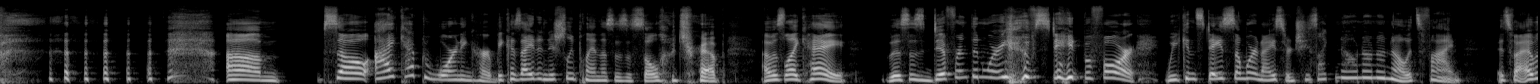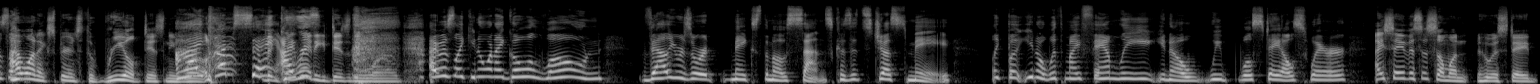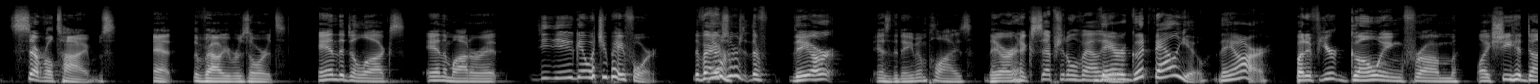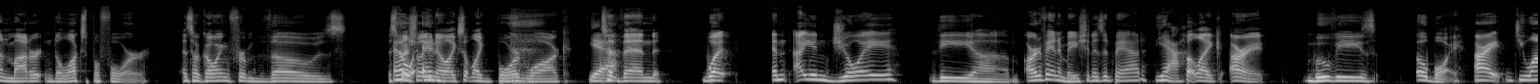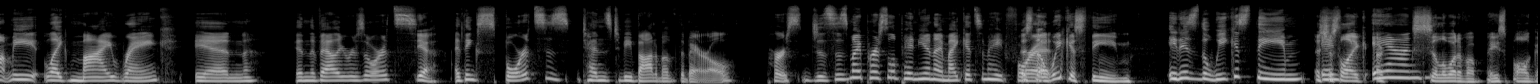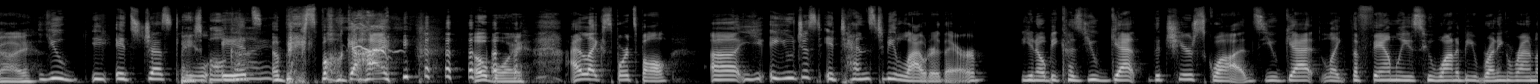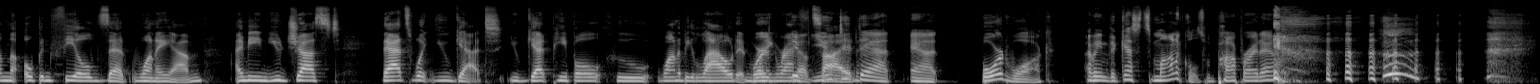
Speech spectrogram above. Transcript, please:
um, so I kept warning her because I had initially planned this as a solo trip. I was like, hey, this is different than where you've stayed before. We can stay somewhere nicer. And she's like, no, no, no, no, it's fine. It's fine. I was like, I want to experience the real Disney World. I kept saying, the I was, Disney World. I was like, you know, when I go alone, Value Resort makes the most sense because it's just me. Like, but you know, with my family, you know, we will stay elsewhere. I say this as someone who has stayed several times at the Value Resorts and the Deluxe and the Moderate. You get what you pay for. The Value Yeah. Resorts, they're, they are, as the name implies, they are an exceptional value. They're a good value. They are. But if you're going from like she had done moderate and deluxe before, and so going from those, especially you and- know like something like Boardwalk, Yeah. to then what? And I enjoy the um, art of animation isn't bad, Yeah. but like all right, movies. Oh boy, All right. Do you want me like my rank in in the Value Resorts? yeah. I think sports is tends to be bottom of the barrel. Pers- this is my personal opinion. I might get some hate for It's it. the weakest theme. it is the weakest theme. It's just like a and silhouette of a baseball guy. you. It's just Baseball It's guy? a baseball guy. Oh boy, I like sports ball. Uh, you, you just it tends to be louder there, you know, because you get the cheer squads, you get like the families who want to be running around on the open fields at 1 a.m. I mean, you just that's what you get. You get people who want to be loud and running around if outside. If you did that at Boardwalk, I mean the guests' monocles would pop right out.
